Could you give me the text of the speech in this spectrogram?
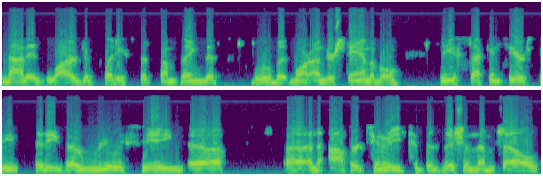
not as large a place, but something that's a little bit more understandable. These second tier cities are really seeing uh, uh, an opportunity to position themselves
